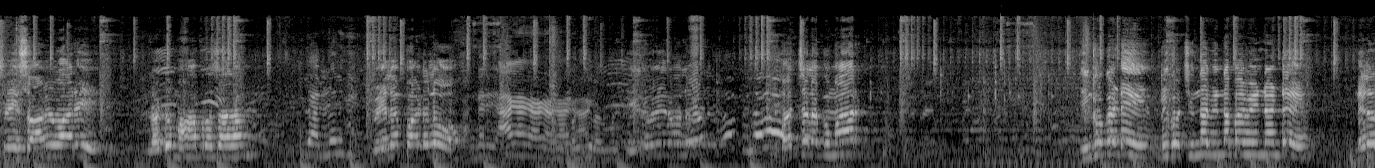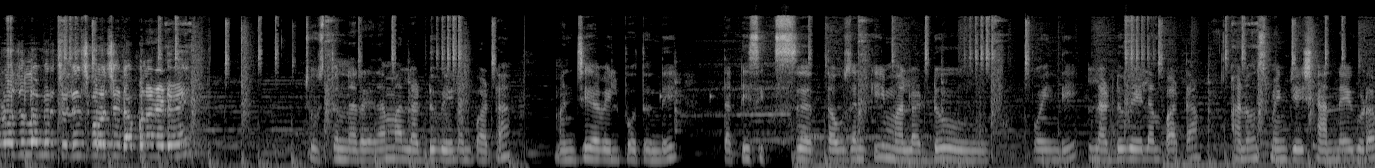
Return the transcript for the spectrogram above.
శ్రీ స్వామివారి లడ్డు మహాప్రసాదం. వేలంపాటలో బచ్చల కుమార్. ఇంకొకటి మీకు చిన్న విన్నపం ఏంటంటే నెల రోజుల్లో మీరు చెల్లించుకోవచ్చు డబ్బులు అనేటివి? చూస్తున్నారు కదా మా లడ్డు వేలం పాట. మంచిగా వెళ్ళిపోతుంది. థర్టీ సిక్స్ థౌజండ్కి మా లడ్డు పోయింది. లడ్డు వేలం పాట. అనౌన్స్మెంట్ చేసి అన్నయ్య కూడా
